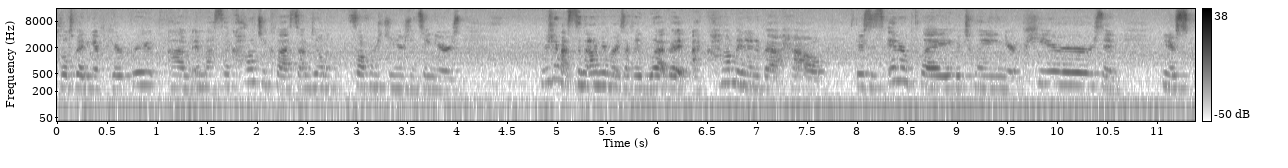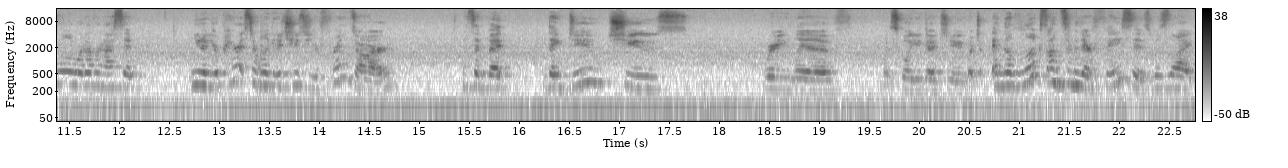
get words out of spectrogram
cultivating a peer group. Um, in my psychology class, I'm dealing with sophomores, juniors, and seniors. We were talking about something, I don't remember exactly what, but I commented about how there's this interplay between your peers and you know, school or whatever, and I said, you know, your parents don't really get to choose who your friends are. I said, but they do choose where you live, what school you go to, which, and the looks on some of their faces was like,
